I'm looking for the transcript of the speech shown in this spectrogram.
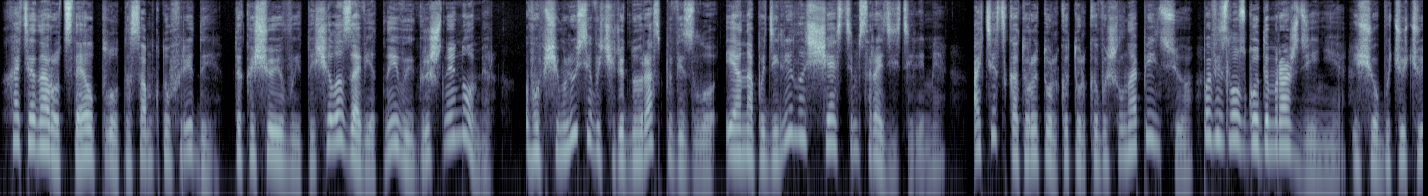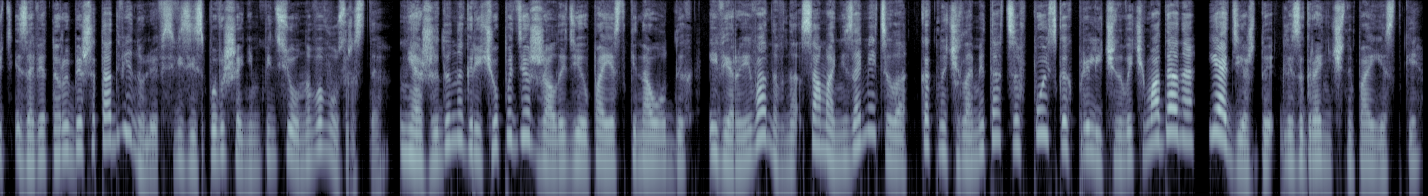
хотя народ стоял плотно сомкнув ряды, так еще и вытащила заветный выигрышный номер. В общем, Люсе в очередной раз повезло, и она поделилась счастьем с родителями. Отец, который только-только вышел на пенсию, повезло с годом рождения. Еще бы чуть-чуть и заветный рубеж отодвинули в связи с повышением пенсионного возраста. Неожиданно горячо поддержал идею поездки на отдых, и Вера Ивановна сама не заметила, как начала метаться в поисках приличного чемодана и одежды для заграничной поездки.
